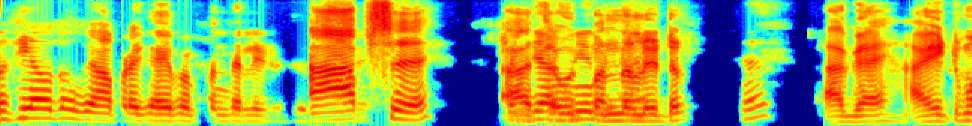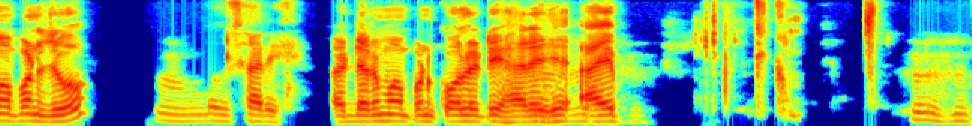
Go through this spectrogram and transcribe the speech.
નથી આવતો કે આપણે ગાય પણ પંદર લીટર આપશે. આ ચૌદ પંદર? લીટર. આ ગાય હાઈટમાં પણ જો બહુ સારી. અડરમાં પણ ક્વોલિટી સારી છે. આ હમ, હમ.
